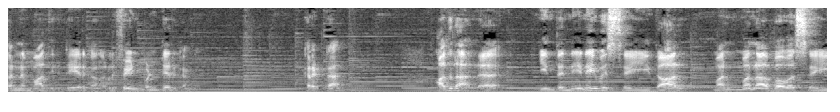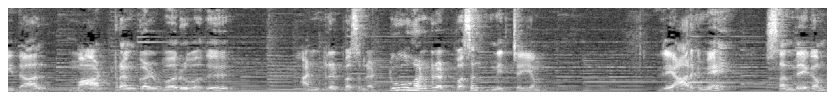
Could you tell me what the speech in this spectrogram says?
தன்னை மாத்திக்கிட்டே இருக்காங்க ரிஃபைன் பண்ணிட்டே இருக்காங்க. கரெக்டா அதனால இந்த நினைவு செய்தால் மன்மனபவ செய்தால் மாற்றங்கள் வருவது hundred percent to hundred percent நிச்சயம். இது யாருக்குமே சந்தேகம்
